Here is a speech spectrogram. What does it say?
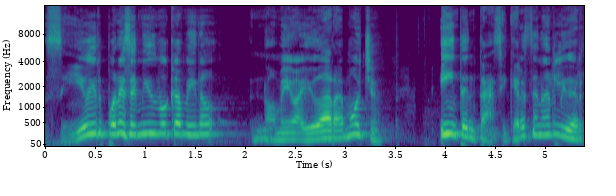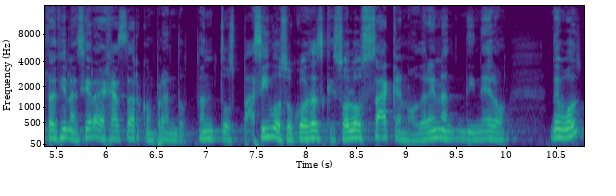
si iba a ir por ese mismo camino, no me iba a ayudar a mucho. Intenta, si quieres tener libertad financiera, deja de estar comprando tantos pasivos o cosas que solo sacan o drenan dinero de vos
